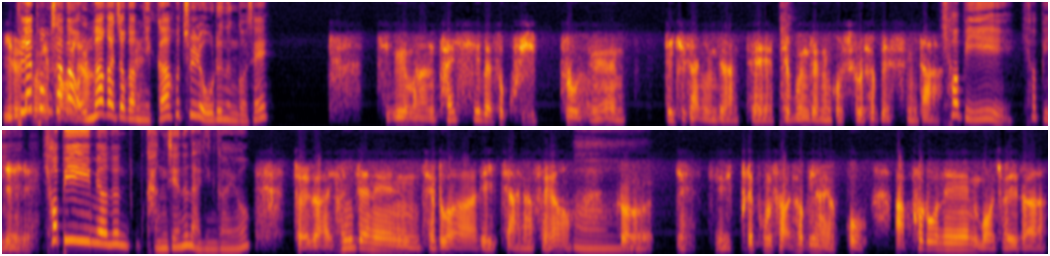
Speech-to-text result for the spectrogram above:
이를 플랫폼사가 얼마 가져갑니까? 호출료 오르는 것에? 지금 한 80에서 90%는 택시 기사님들한테 배분되는 것으로 협의했습니다. 협의, 협의. 예, 예. 협의면은 강제는 아닌가요? 저희가 현재는 제도화돼 있지 않아서요. 아, 그 예, 이 플랫폼사와 협의하였고 앞으로는 뭐 저희가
